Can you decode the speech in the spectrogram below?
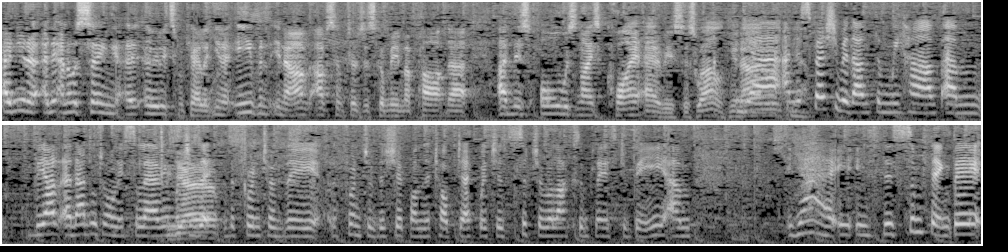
and you know, and, and I was saying uh, earlier to Michaela, you know, even you know, I've, I've sometimes just got me and my partner, and there's always nice quiet areas as well. You know. Yeah, and especially with Anthem, we have um, the ad- an adult-only solarium, which Yeah. is at the front of the the front of the ship on the top deck, which is such a relaxing place to be. Um, yeah, it is. There's something they.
